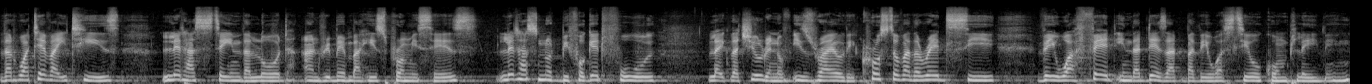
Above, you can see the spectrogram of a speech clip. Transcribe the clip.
that whatever it is, let us stay in the Lord and remember his promises. Let us not be forgetful like the children of Israel. They crossed over the Red Sea, they were fed in the desert, but they were still complaining.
